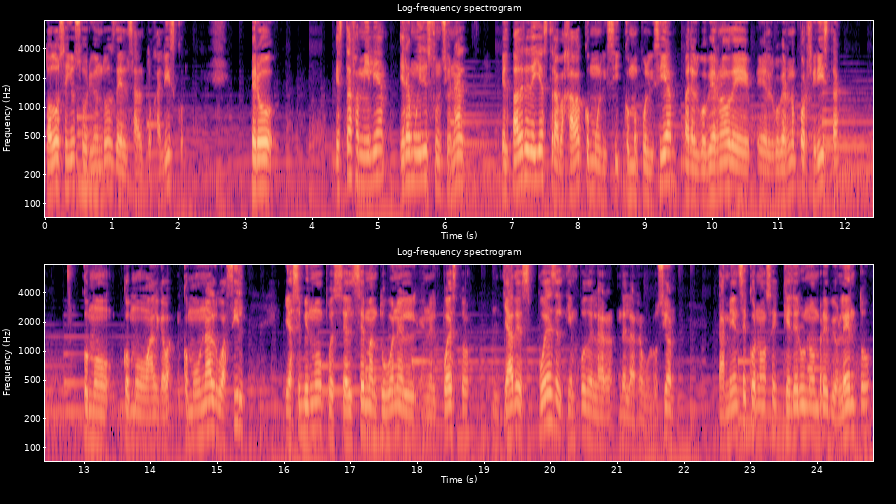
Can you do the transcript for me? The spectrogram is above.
todos ellos oriundos del Salto Jalisco. Pero esta familia era muy disfuncional. El padre de ellas trabajaba como, policía para el gobierno, de, el gobierno porfirista, como, como, como un alguacil, y asimismo pues él se mantuvo en el, en el puesto ya después del tiempo de la, revolución. También se conoce que él era un hombre violento,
